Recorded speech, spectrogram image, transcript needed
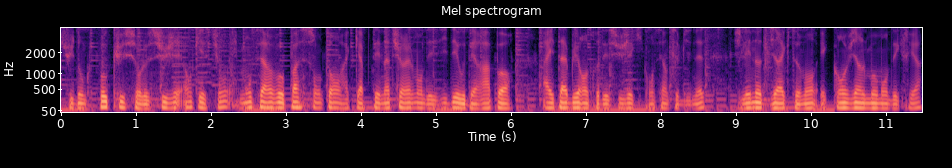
Je suis donc focus sur le sujet en question et mon cerveau passe son temps à capter naturellement des idées ou des rapports à établir entre des sujets qui concernent ce business. Je les note directement et quand vient le moment d'écrire,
